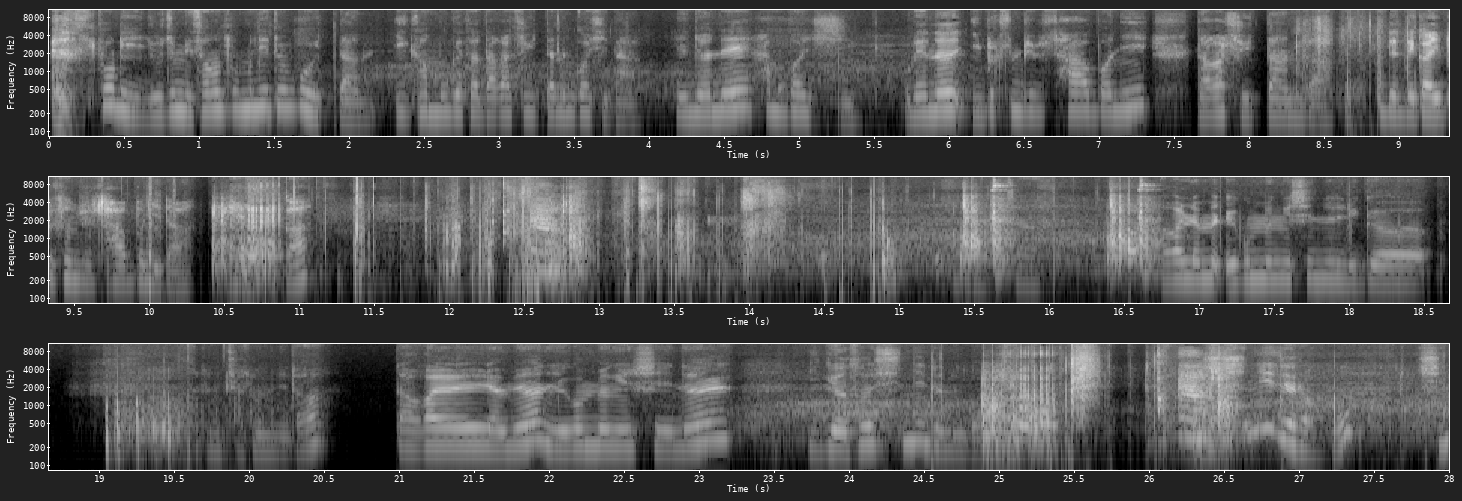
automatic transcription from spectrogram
스토리 요즘 이상한 소문이 돌고 있다. 이 감옥에서 나갈 수 있다는 것이다. 1년에 한 번씩. 올해는 234번이 나갈 수 있다 한다. 근데 내가 234번이다. 나갈까? 자, 나가려면 7명의 신을 이겨... 좀 죄송합니다. 나가려면 7명의 신을 이겨서 신이 되는 거야. 신이 되라고? 미친?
